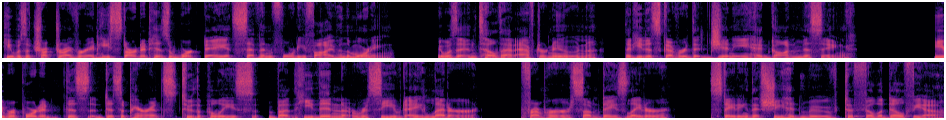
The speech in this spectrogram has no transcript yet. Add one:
He was a truck driver and he started his workday at 7:45 in the morning. It wasn't until that afternoon that he discovered that Jenny had gone missing. He reported this disappearance to the police, but he then received a letter from her some days later stating that she had moved to Philadelphia.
